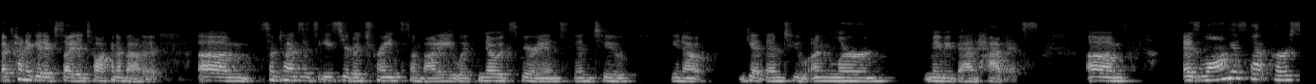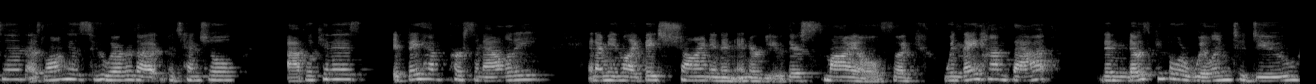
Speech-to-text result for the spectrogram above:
I kind of get excited talking about it. Um, sometimes it's easier to train somebody with no experience than to, you know, get them to unlearn maybe bad habits. Um, as long as that person, as long as whoever that potential applicant is, if they have personality, and I mean like they shine in an interview, their smiles, like when they have that, then those people are willing to do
